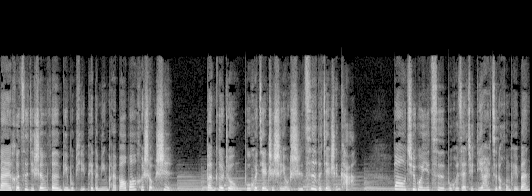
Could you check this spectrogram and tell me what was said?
买和自己身份并不匹配的名牌包包和首饰，办各种不会坚持使用十次的健身卡，报去过一次不会再去第二次的烘焙班，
